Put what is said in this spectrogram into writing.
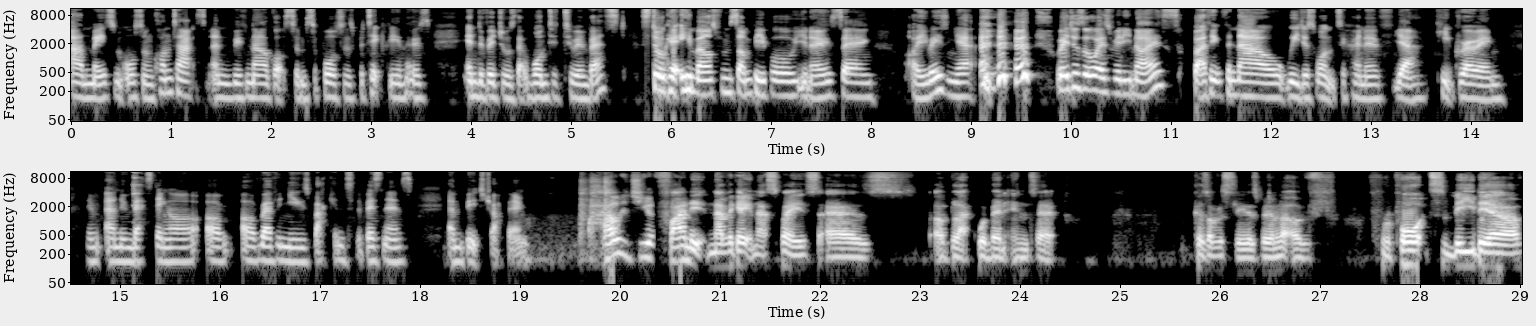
and made some awesome contacts. And we've now got some supporters, particularly in those individuals that wanted to invest. Still get emails from some people, you know, saying, are you raising yet? Which is always really nice. But I think for now, we just want to kind of, yeah, keep growing and investing our, our, our revenues back into the business and bootstrapping. How did you find it navigating that space as a black woman in tech? Because obviously, there's been a lot of reports, media,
